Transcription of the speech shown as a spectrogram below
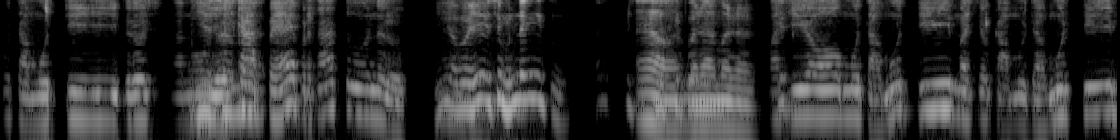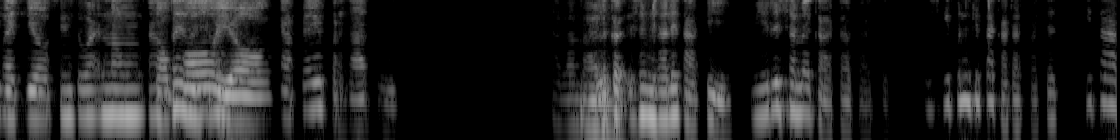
muda-mudi terus anu Iya, ya sama- kabeh bersatu ngono lho. iya Pak, iya sih penting itu. Kan ya meskipun Masih yo muda-mudi, masih yo gak muda-mudi, masih yo sing tuwek nom kabeh sopo yo kabeh bersatu. Dalam hal kayak misalnya tadi miris sampai gak ada budget. Meskipun kita gak ada budget kita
